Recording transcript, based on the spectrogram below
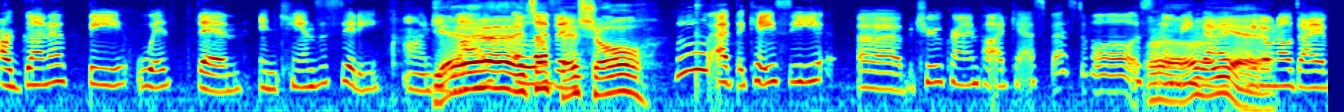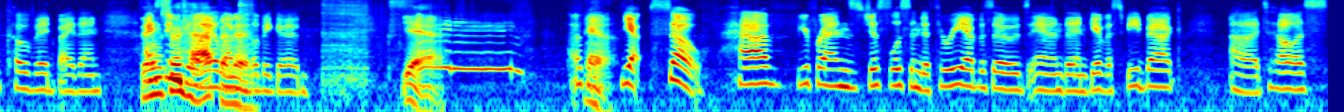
are gonna be with them in Kansas City on July yeah, it's 11th. official. Woo, at the KC uh, True Crime Podcast Festival, assuming Oh, that we don't all die of COVID by then. Things I assume July happening. 11th will be good. Yeah. Okay. Yeah. Yep. So have your friends just listen to three episodes and then give us feedback. Uh, to tell us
